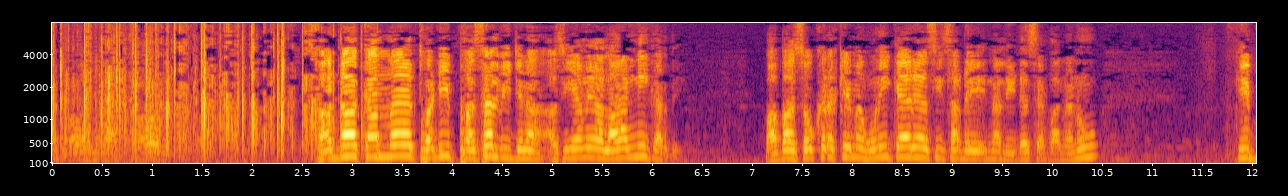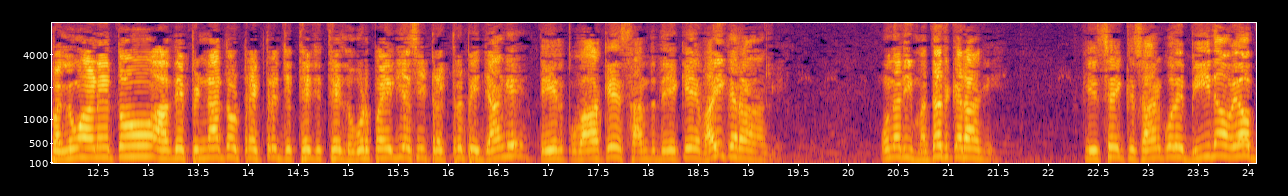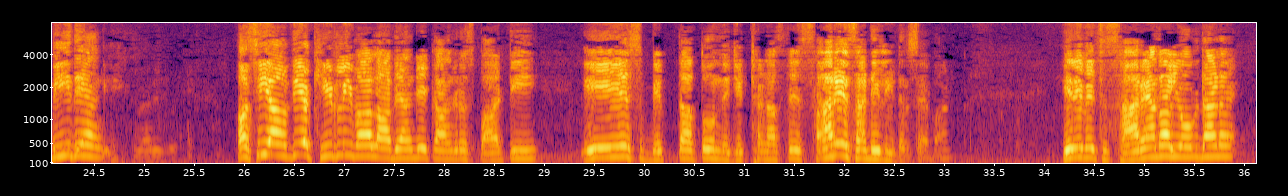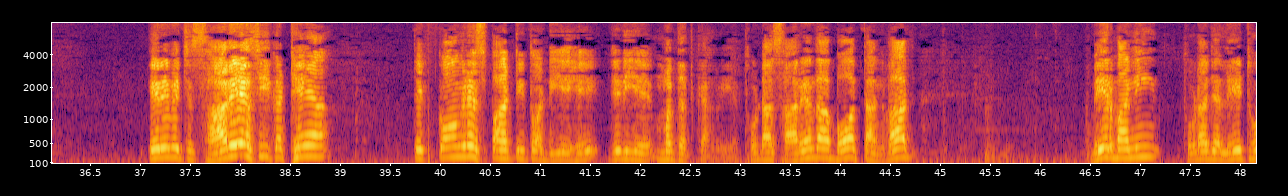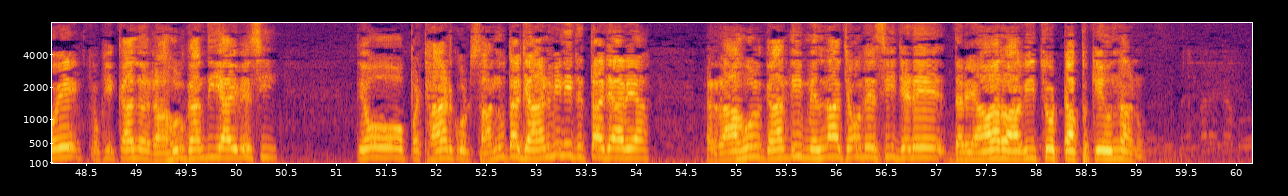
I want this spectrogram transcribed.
ਸਾਡਾ ਕੰਮ ਹੈ ਤੁਹਾਡੀ ਫਸਲ ਬੀਜਣਾ ਅਸੀਂ ਐਵੇਂ ਐਲਾਨ ਨਹੀਂ ਕਰਦੇ। ਬਾਬਾ ਸੁੱਖ ਰੱਖੇ ਮੈਂ ਹੁਣੀ ਕਹਿ ਰਿਹਾ ਸੀ ਸਾਡੇ ਇਹਨਾਂ ਲੀਡਰ ਸਾਹਿਬਾਨਾਂ ਨੂੰ ਕਿ ਬੱਲੂਆਣੇ ਤੋਂ ਆਪਦੇ ਪਿੰਡਾਂ ਤੋਂ ਟਰੈਕਟਰ ਜਿੱਥੇ ਜਿੱਥੇ ਲੋੜ ਪਏਗੀ ਅਸੀਂ ਟਰੈਕਟਰ ਭੇਜਾਂਗੇ ਤੇਲ ਪਵਾ ਕੇ ਸੰਦ ਦੇ ਕੇ ਵਾਹੀ ਕਰਾਂਗੇ। ਉਹਨਾਂ ਦੀ ਮਦਦ ਕਰਾਂਗੇ। ਕਿਸੇ ਕਿਸਾਨ ਕੋਲੇ ਬੀ ਨਾ ਹੋਇਆ, ਉਹ ਬੀ ਦੇਾਂਗੇ। ਅਸੀਂ ਆਪਦੀ ਅਖੀਰਲੀ ਵਾਹ ਲਾ ਦੇਾਂਗੇ ਕਾਂਗਰਸ ਪਾਰਟੀ। ਇਸ ਵਿਪਤਾ ਤੋਂ ਨਜਿੱਠਣ ਵਾਸਤੇ ਸਾਰੇ ਸਾਡੇ ਲੀਡਰ ਸਾਹਿਬਾਨ। ਇਹਦੇ ਵਿੱਚ ਸਾਰਿਆਂ ਦਾ ਯੋਗਦਾਨ ਹੈ। ਇਹਦੇ ਵਿੱਚ ਸਾਰੇ ਅਸੀਂ ਇਕੱਠੇ ਆ ਤੇ ਕਾਂਗਰਸ ਪਾਰਟੀ ਤੁਹਾਡੀ ਇਹ ਜਿਹੜੀ ਹੈ ਮਦਦ ਕਰ ਰਹੀ ਹੈ। ਤੁਹਾਡਾ ਸਾਰਿਆਂ ਦਾ ਬਹੁਤ ਧੰਨਵਾਦ। ਮਿਹਰਬਾਨੀ। ਥੋੜਾ ਜਿਹਾ ਲੇਟ ਹੋਏ, ਕਿਉਂਕਿ ਕੱਲ ਰਾਹੁਲ ਗਾਂਧੀ ਆਏ ਵੇ ਸੀ ਤੇ ਉਹ ਪਠਾਨਕੋਟ, ਸਾਨੂੰ ਤਾਂ ਜਾਣ ਵੀ ਨਹੀਂ ਦਿੱਤਾ ਜਾ ਰਿਹਾ। ਰਾਹੁਲ ਗਾਂਧੀ ਮਿਲਣਾ ਚਾਹੁੰਦੇ ਸੀ ਜਿਹੜੇ ਦਰਿਆ ਰਾਵੀ ਚੋਂ ਟੱਪ ਕੇ ਉਹਨਾਂ ਨੂੰ।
